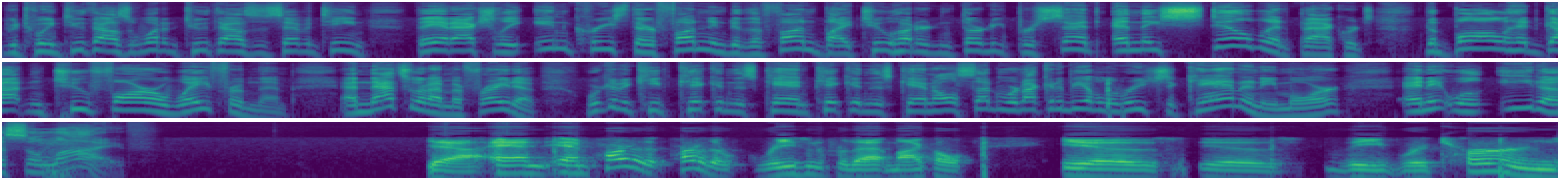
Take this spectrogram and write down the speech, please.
between 2001 and 2017, they had actually increased their funding to the fund by 230%, and they still went backwards. The ball had gotten too far away from them. And that's what I'm afraid of. We're going to keep kicking this can, kicking this can. All of a sudden, we're not going to be able to reach the can anymore, and it will eat us alive. Yeah, and, and part of the part of the reason for that, Michael, is is the returns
